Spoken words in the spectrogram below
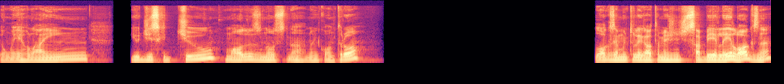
Tem um erro lá em o disk 2 módulos não, não, não encontrou. Logs é muito legal também a gente saber ler logs, né?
